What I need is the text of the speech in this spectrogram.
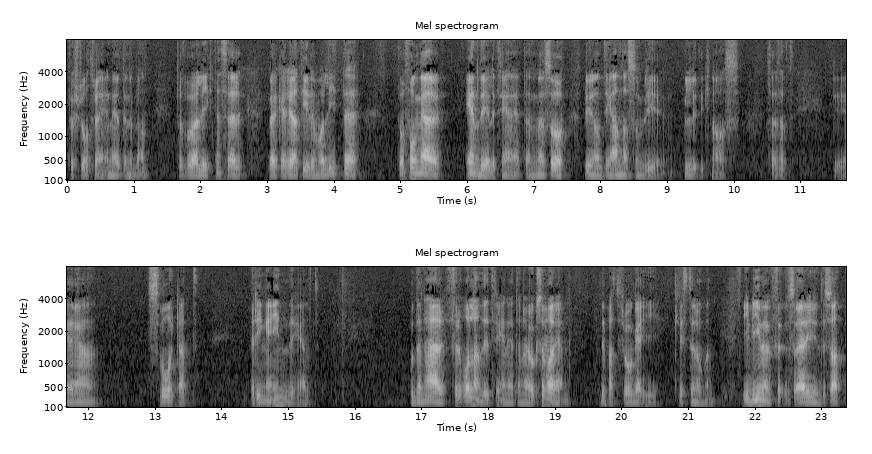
förstå tror jag, enheten ibland. För att våra liknelser verkar hela tiden vara lite... De fångar en del i treenigheten men så blir det någonting annat som blir, blir lite knas. Så att det är svårt att ringa in det helt. och den här förhållandet i treenigheten har ju också varit en debattfråga i kristendomen. I Bibeln så är det ju inte så att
